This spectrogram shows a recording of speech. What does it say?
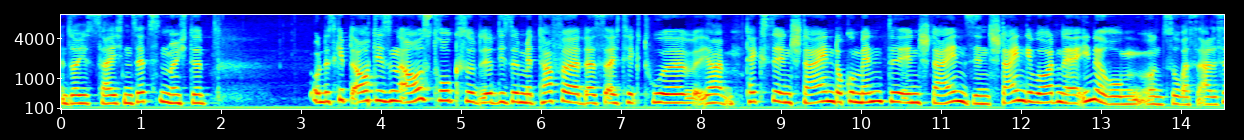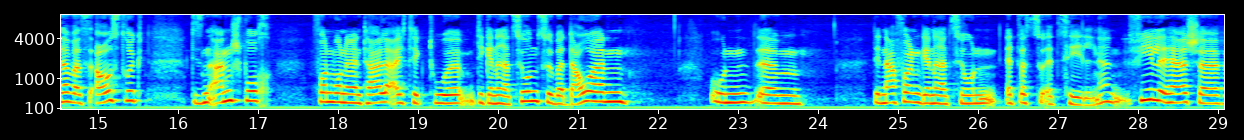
ein solches Zeichen setzen möchte. Und es gibt auch diesen Ausdruck, so diese Metapher, dass Architektur ja Texte in Stein, Dokumente in Stein sind, steingewordene Erinnerungen und sowas alles, ja, was ausdrückt diesen Anspruch von monumentaler Architektur, die Generationen zu überdauern und ähm, den nachfolgenden Generationen etwas zu erzählen. Ne? Viele Herrscher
